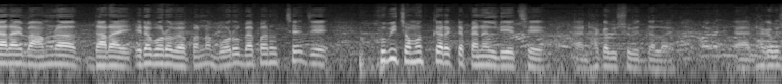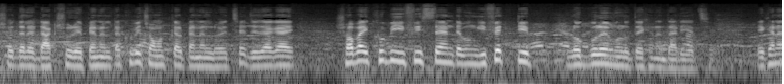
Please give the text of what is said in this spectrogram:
দাঁড়াই বা আমরা দাঁড়াই, এটা বড় ব্যাপার না। বড় ব্যাপার হচ্ছে যে, খুবই চমৎকার একটা প্যানেল দিয়েছে ঢাকা বিশ্ববিদ্যালয়। ঢাকা বিশ্ববিদ্যালয়ের ডাকসুর এই প্যানেলটা খুবই চমৎকার প্যানেল হয়েছে, যে জায়গায় সবাই খুবই ইফিসিয়েন্ট এবং ইফেক্টিভ লোকগুলোই মূলত এখানে দাঁড়িয়েছে। এখানে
